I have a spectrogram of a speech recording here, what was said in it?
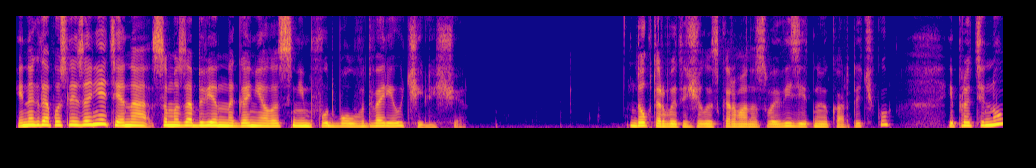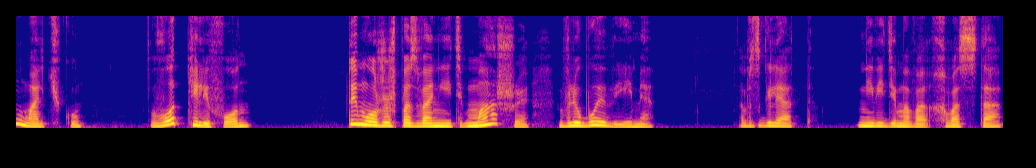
Иногда после занятий она самозабвенно гоняла с ним футбол во дворе училища. Доктор вытащил из кармана свою визитную карточку и протянул мальчику. «Вот телефон. Ты можешь позвонить Маше в любое время». Взгляд невидимого хвоста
